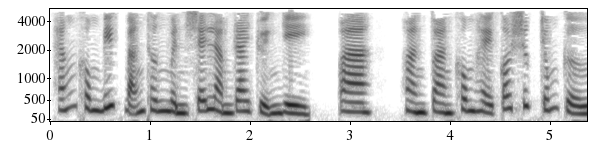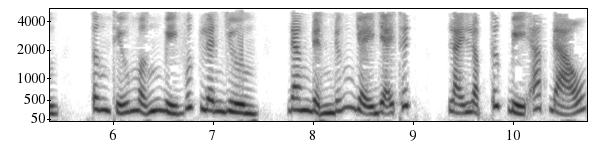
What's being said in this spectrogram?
hắn không biết bản thân mình sẽ làm ra chuyện gì, à, hoàn toàn không hề có sức chống cự, tân thiểu mẫn bị vứt lên giường, đang định đứng dậy giải thích, lại lập tức bị áp đảo,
